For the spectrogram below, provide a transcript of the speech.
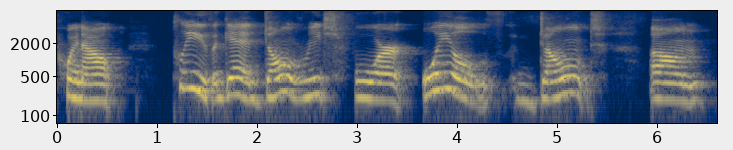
point out please, again, don't reach for oils. Don't um,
